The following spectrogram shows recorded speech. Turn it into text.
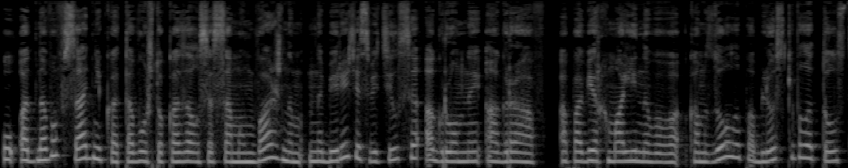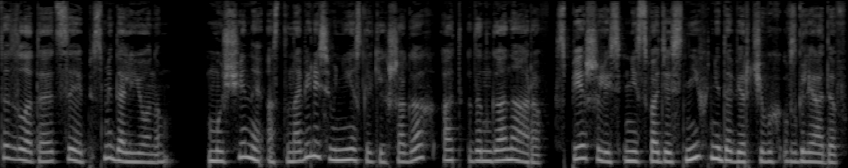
У одного всадника, того, что казался самым важным, на берете светился огромный аграф, а поверх малинового камзола поблескивала толстая золотая цепь с медальоном. Мужчины остановились в нескольких шагах от данганаров, спешились, не сводя с них недоверчивых взглядов.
